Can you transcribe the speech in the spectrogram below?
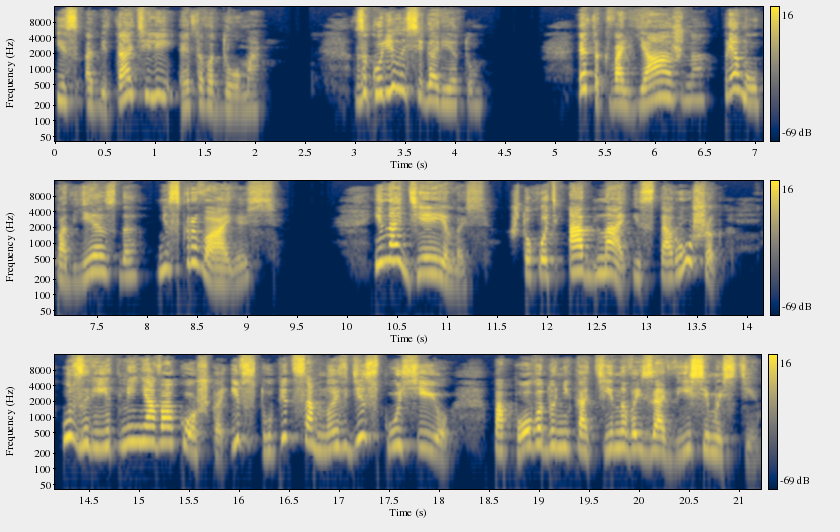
из обитателей этого дома. Закурила сигарету. Это квальяжно, прямо у подъезда, не скрываясь. И надеялась, что хоть одна из старушек узрит меня в окошко и вступит со мной в дискуссию по поводу никотиновой зависимости.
